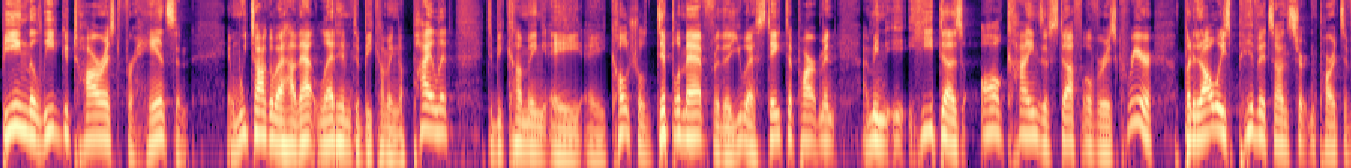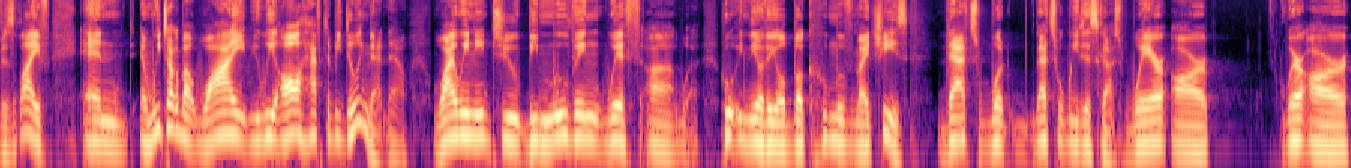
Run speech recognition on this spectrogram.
being the lead guitarist for Hanson. And we talk about how that led him to becoming a pilot, to becoming a, a cultural diplomat for the U.S. State Department. I mean, he does all kinds of stuff over his career, but it always pivots on certain parts of his life. And and we talk about why we all have to be doing that now. Why we need to be moving with uh, who you know the old book "Who Moved My Cheese." That's what that's what we discuss. Where are where our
